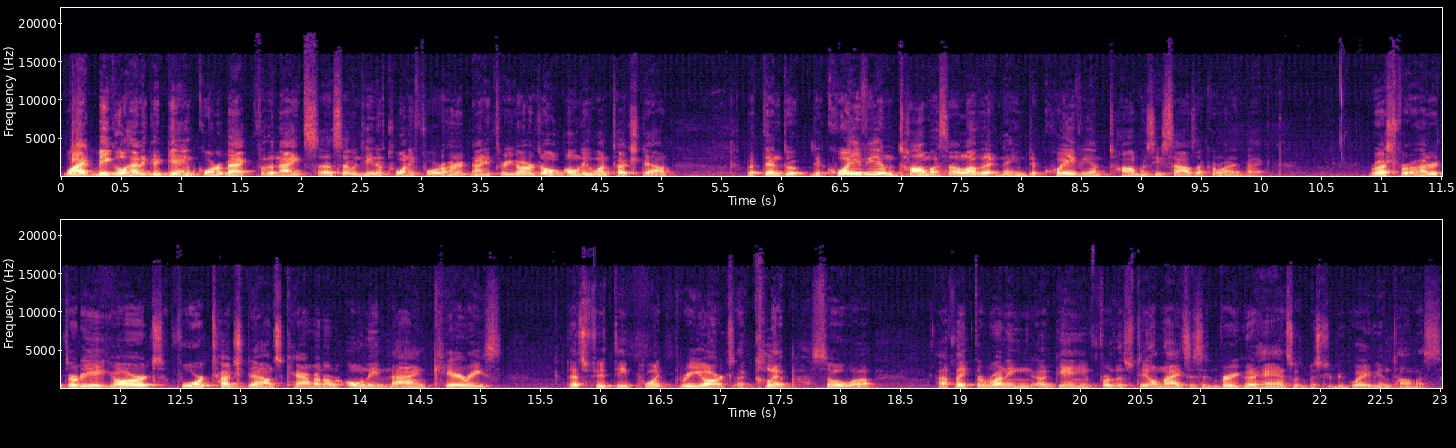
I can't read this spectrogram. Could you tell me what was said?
Wyatt Beagle had a good game, quarterback for the Knights, uh, 17 of 24, 193 yards, o- only one touchdown. But then De- DeQuavian Thomas, I love that name, DeQuavian Thomas. He sounds like a running back. Rushed for 138 yards, four touchdowns, Cameron, on only nine carries. That's 15.3 yards a clip. So uh, I think the running uh, game for the Steele Knights is in very good hands with Mr. DeQuavian Thomas.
